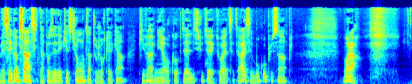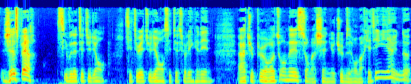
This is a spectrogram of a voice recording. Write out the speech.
Mais c'est comme ça, si tu as posé des questions, tu as toujours quelqu'un qui va venir au cocktail discuter avec toi, etc. Et c'est beaucoup plus simple. Voilà. J'espère, si vous êtes étudiant, si tu es étudiant, si tu es sur LinkedIn, euh, tu peux retourner sur ma chaîne YouTube Zero Marketing. Il y a une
